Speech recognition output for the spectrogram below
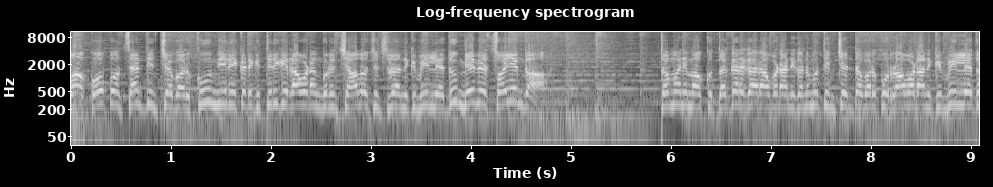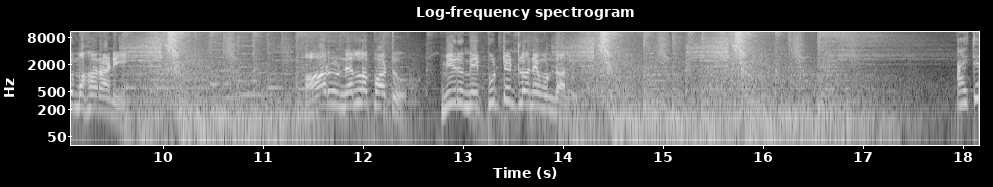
మా కోపం శాంతించే వరకు మీరు ఇక్కడికి తిరిగి రావడం గురించి ఆలోచించడానికి వీల్లేదు. మేమే స్వయంగా తమని మాకు దగ్గరగా రావడానికి అనుమతించేంత వరకు రావడానికి వీల్లేదు మహారాణి. ఆరు నెలల పాటు మీరు మీ పుట్టింట్లోనే ఉండాలి. అయితే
